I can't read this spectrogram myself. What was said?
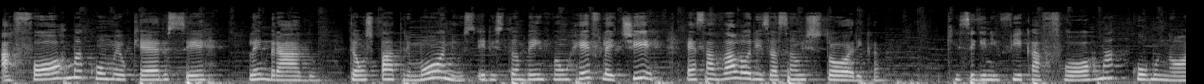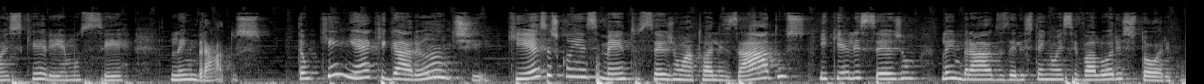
a forma como eu quero ser lembrado. Então, os patrimônios, eles também vão refletir essa valorização histórica, que significa a forma como nós queremos ser lembrados. Então, quem é que garante que esses conhecimentos sejam atualizados e que eles sejam lembrados, eles tenham esse valor histórico?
